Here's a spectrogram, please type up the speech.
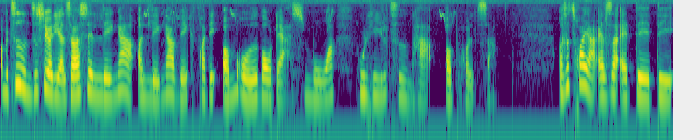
og med tiden så søger de altså også længere og længere væk fra det område, hvor deres mor hun hele tiden har opholdt sig. Og så tror jeg altså, at det, det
